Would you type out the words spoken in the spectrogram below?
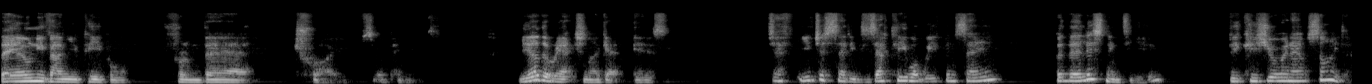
They only value people from their tribe's opinions. The other reaction I get is, Geoff, you just said exactly what we've been saying but they're listening to you because you're an outsider.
